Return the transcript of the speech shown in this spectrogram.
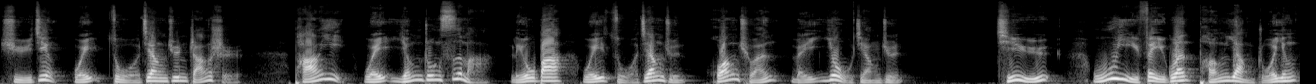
许靖为左将军长史，庞毅为营中司马，刘巴为左将军，黄权为右将军。其余吴懿、费官、彭样、卓英、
